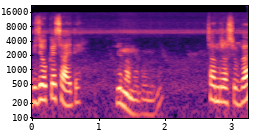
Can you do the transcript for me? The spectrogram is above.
बिजोकै छ अहिले। के नाम हो बहिनीको चन्द्र सुब्बा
